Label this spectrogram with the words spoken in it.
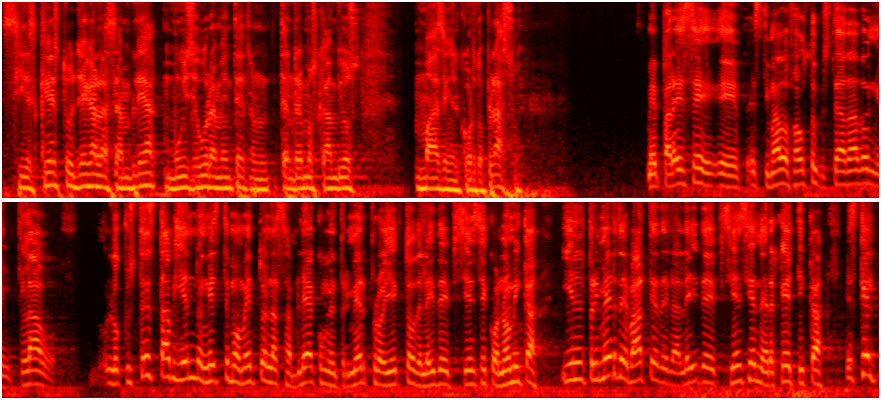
Si es que esto llega a la Asamblea, muy seguramente tendremos cambios más en el corto plazo. Me parece, eh, estimado Fausto, que usted ha dado en el clavo lo que usted está viendo en este momento en la Asamblea con el primer proyecto de ley de eficiencia económica y el primer debate de la ley de eficiencia energética es que el,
